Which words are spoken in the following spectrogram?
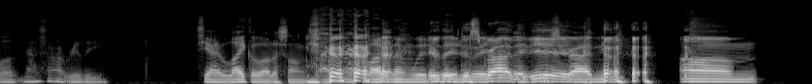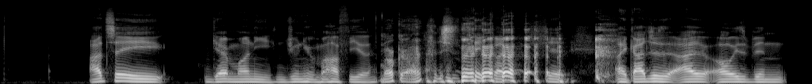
Well, that's not really. See, I like a lot of songs. I don't know if a lot of them would. if they would- would- describe would it, yeah. Describe me. Um, I'd say Get Money, Junior Mafia. okay. I just think like shit. Like I just I always been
